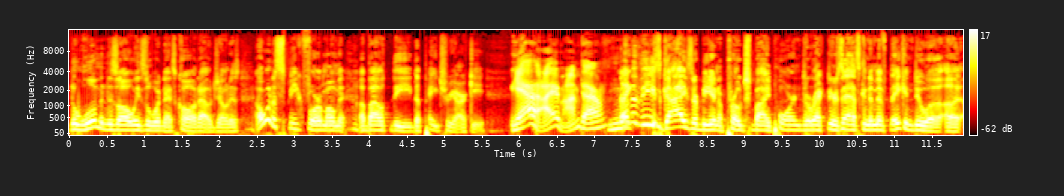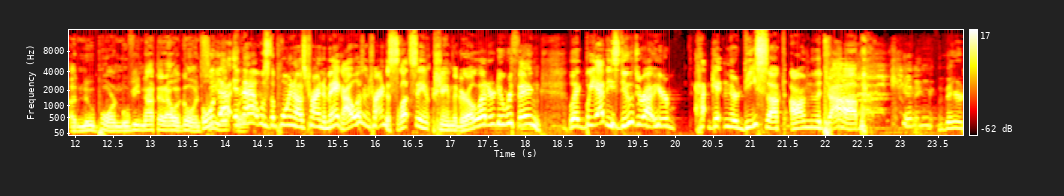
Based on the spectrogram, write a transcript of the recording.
the woman is always the one that's called out, Jonas? I want to speak for a moment about the the patriarchy. Yeah, I'm I'm down. None Like, of these guys are being approached by porn directors asking them if they can do a, a, a new porn movie. Not that I would go and well, see that, it. and that was the point I was trying to make. I wasn't trying to slut shame- the girl. Let her do her thing. Like, but yeah, these dudes are out here getting their D sucked on the job, Getting They're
